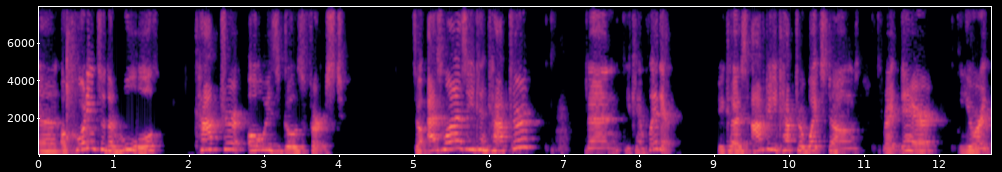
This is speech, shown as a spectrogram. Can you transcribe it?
uh, according to the rules, capture always goes first. So as long as you can capture, then you can play there. Because after you capture white stones, right there, you're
